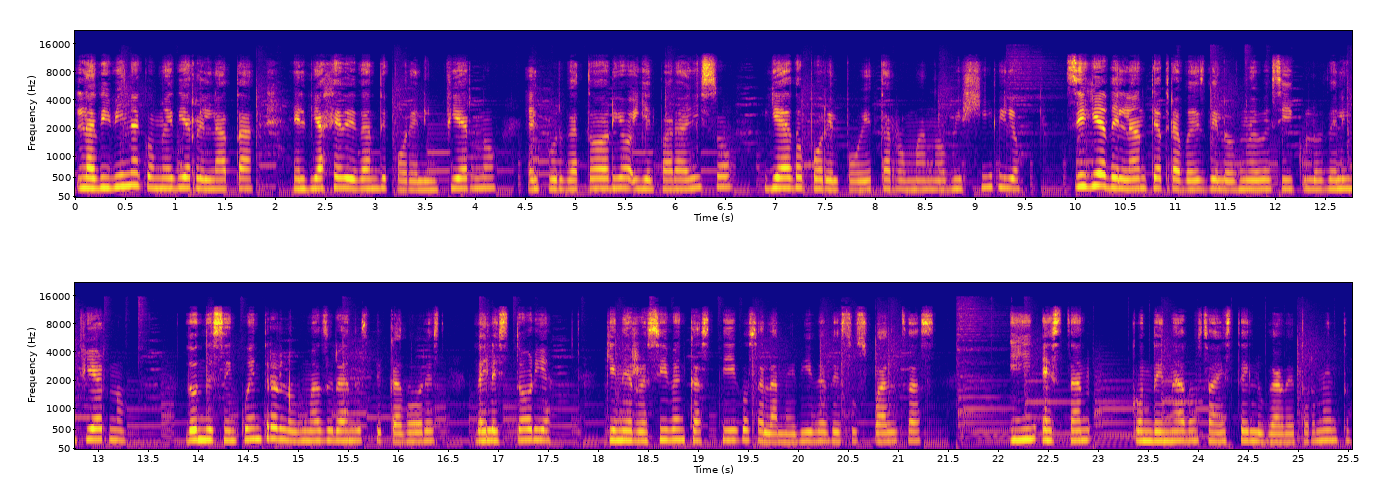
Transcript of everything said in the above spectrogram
La Divina Comedia relata el viaje de Dante por el infierno, el purgatorio y el paraíso, guiado por el poeta romano Virgilio. Sigue adelante a través de los nueve círculos del infierno, donde se encuentran los más grandes pecadores de la historia, quienes reciben castigos a la medida de sus falsas y están condenados a este lugar de tormento,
